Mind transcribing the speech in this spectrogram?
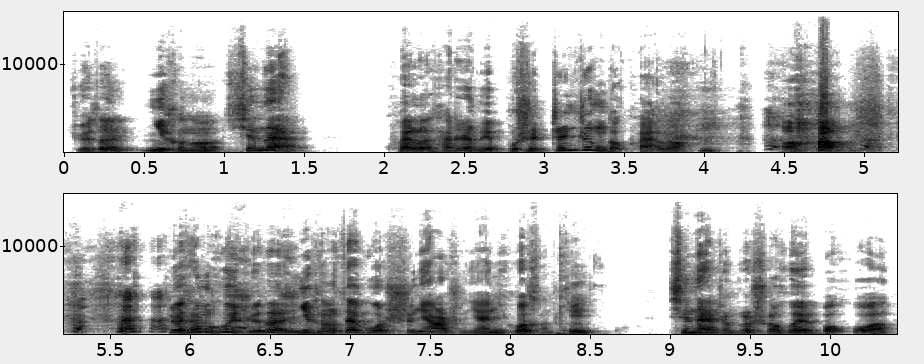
觉得你可能现在快乐，他认为不是真正的快乐啊，对他们会觉得你可能再过十年二十年你会很痛苦。现在整个社会，包括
